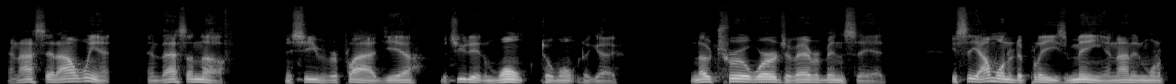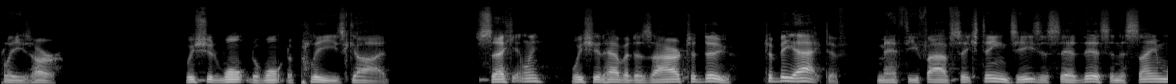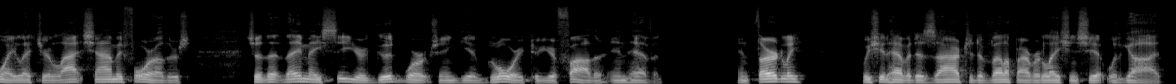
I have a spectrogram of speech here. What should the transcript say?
And I said, I went, and that's enough. And she replied, Yeah, but you didn't want to want to go. No truer words have ever been said. You see, I wanted to please me, and I didn't want to please her. We should want to want to please God. Secondly, we should have a desire to do, to be active. Matthew 5:16 Jesus said this in the same way let your light shine before others so that they may see your good works and give glory to your Father in heaven. And thirdly, we should have a desire to develop our relationship with God.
